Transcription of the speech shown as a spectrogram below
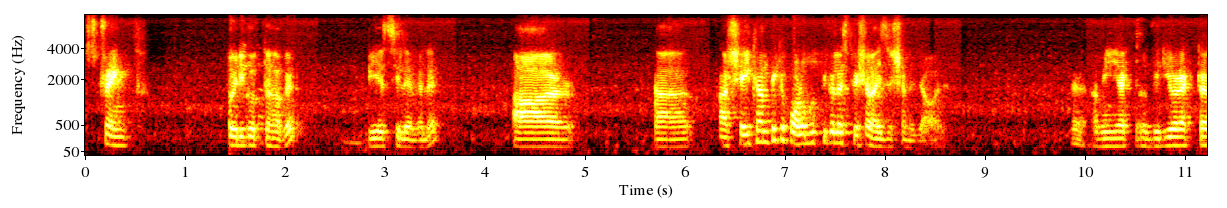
স্ট্রেংথ তৈরি করতে হবে বিএসসি লেভেলে আর আর সেইখান থেকে পরবর্তীকালে স্পেশালাইজেশনে যাওয়া যায়। হ্যাঁ, আমি ভিডিওর একটা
